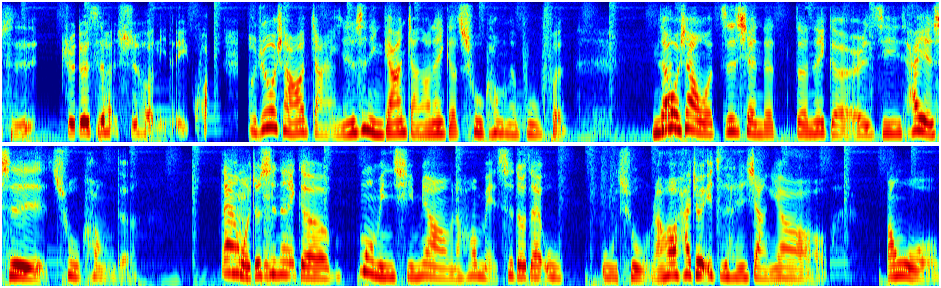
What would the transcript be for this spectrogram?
是绝对是很适合你的一款。我觉得我想要讲一点，就是你刚刚讲到那个触控的部分。你知道，我像我之前的的那个耳机，它也是触控的，但我就是那个莫名其妙，然后每次都在误误触，然后他就一直很想要帮我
